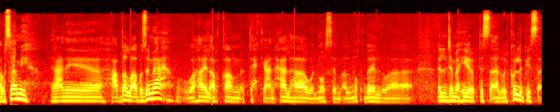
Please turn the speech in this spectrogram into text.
أبو سامي يعني عبد الله أبو زمع وهاي الأرقام بتحكي عن حالها والموسم المقبل والجماهير بتسأل والكل بيسأل.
